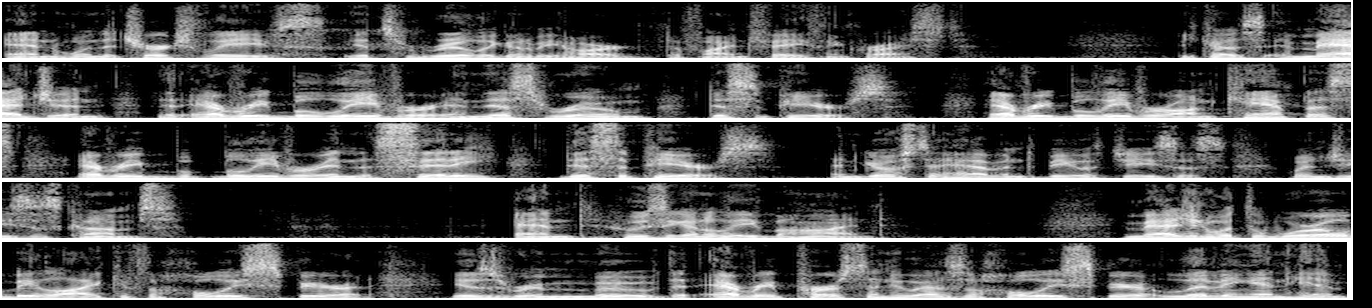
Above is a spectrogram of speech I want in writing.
And when the church leaves, it's really going to be hard to find faith in Christ. Because imagine that every believer in this room disappears. Every believer on campus, every b- believer in the city disappears and goes to heaven to be with Jesus when Jesus comes. And who's he going to leave behind? Imagine what the world will be like if the Holy Spirit is removed, that every person who has the Holy Spirit living in him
